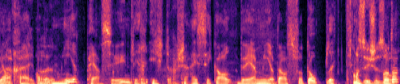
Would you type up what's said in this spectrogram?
Ja, Keib, aber mir persönlich ist doch scheißegal, wer mir das verdoppelt. Das ist ja so. Oder?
